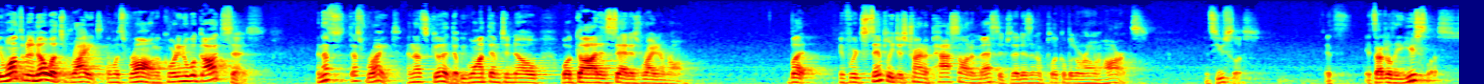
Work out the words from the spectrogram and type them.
We want them to know what's right and what's wrong according to what God says. And that's, that's right, and that's good that we want them to know what God has said is right and wrong. But if we're simply just trying to pass on a message that isn't applicable to our own hearts, it's useless. It's, utterly useless.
